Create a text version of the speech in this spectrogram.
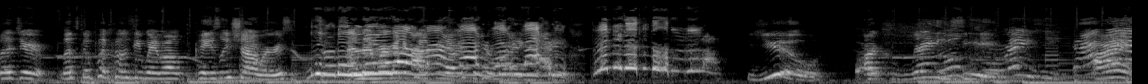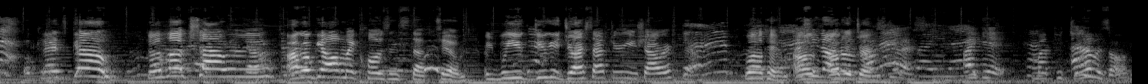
Ledger, let's go put cozy away while Paisley showers, and then we're gonna copy everything her morning. You are crazy. Crazy. All right, let's go. Good luck showering. I'll go get all my clothes and stuff too. Will you do you get dressed after you shower? Yeah. Well, okay. I'll, Actually, no, I'll no, get dressed. I get my pajamas on.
